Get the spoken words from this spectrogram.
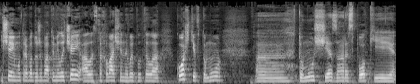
І ще йому треба дуже багато мілочей, але страхова ще не виплатила коштів, тому. Е, тому ще зараз поки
